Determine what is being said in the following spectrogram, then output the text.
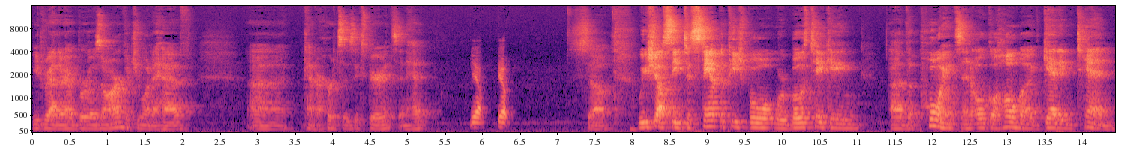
you'd rather have Burrow's arm, but you want to have uh, kind of hurts his experience and head. Yep, yep. So we shall see. To stamp the Peach Bowl, we're both taking uh, the points and Oklahoma getting 10,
